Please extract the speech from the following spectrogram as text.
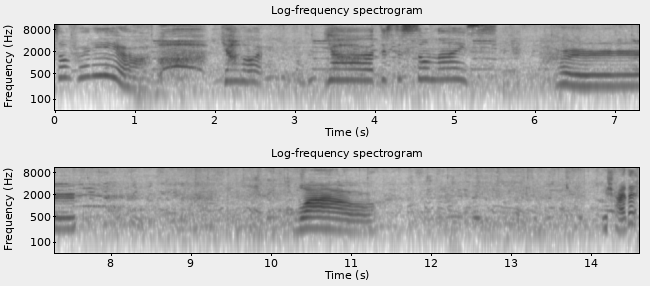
so pretty. yeah, yeah, this is so nice. Her. Wow. You tried it?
